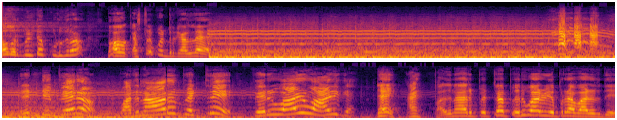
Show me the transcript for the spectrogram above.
ஓவர் பில்டப் கொடுக்குறான். பாவ கஷ்டப்பட்டிருக்கான்ல. ரெண்டு பேரும் பதினாறும் பெற்று பெருவாழ் வாழுங்க டேய். பதினாறு பெற்றா பெருவாழ்வு எப்படா வாழுறது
